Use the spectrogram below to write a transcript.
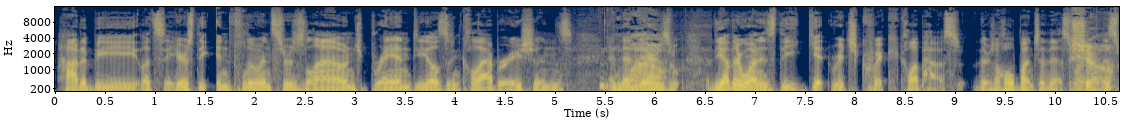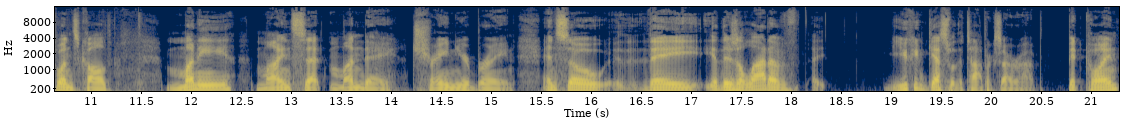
how to be, let's see, here's the Influencers Lounge, brand deals and collaborations. And then wow. there's the other one is the Get Rich Quick Clubhouse. There's a whole bunch of this. Sure. This one's called Money Mindset Monday Train Your Brain. And so they, yeah, there's a lot of you can guess what the topics are, Rob. Bitcoin,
